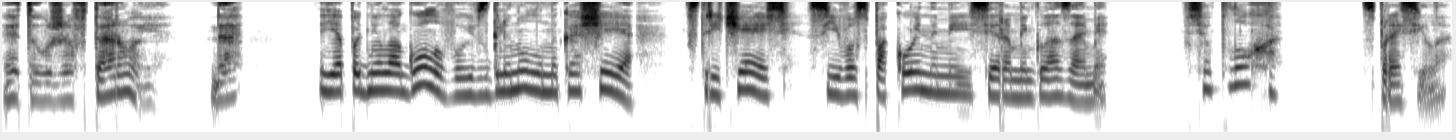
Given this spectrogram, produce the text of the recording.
«Это уже второе, да? Я подняла голову и взглянула на Кощея, встречаясь с его спокойными серыми глазами. Все плохо?» — спросила.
